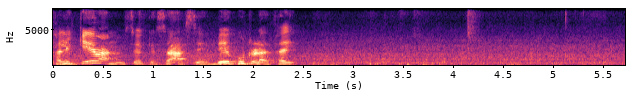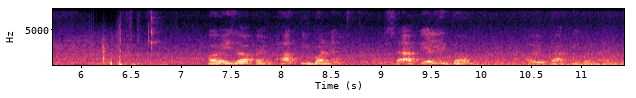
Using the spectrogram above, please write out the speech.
ખાલી કહેવાનું છે કે સા છે. બે ઘૂંટડા થઈ. હવે જો ભાઈ ફાકી બને સા પેલી તો હવે ફાકી બનાવી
